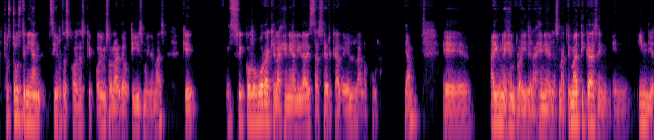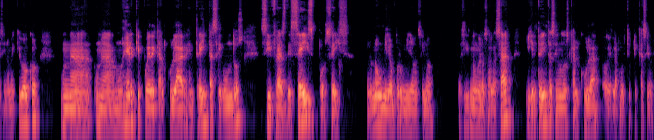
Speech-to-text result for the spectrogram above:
Entonces todos tenían ciertas cosas que podemos hablar de autismo y demás, que se corrobora que la genialidad está cerca de la locura, ¿ya? Eh, hay un ejemplo ahí de la genia de las matemáticas en, en India, si no me equivoco, una, una, mujer que puede calcular en 30 segundos cifras de 6 por 6, pero no un millón por un millón, sino así números al azar, y en 30 segundos calcula la multiplicación.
